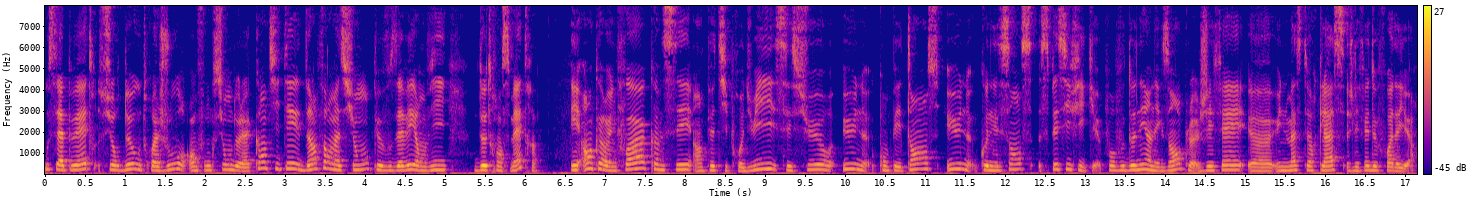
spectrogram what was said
ou ça peut être sur deux ou trois jours en fonction de la quantité d'informations que vous avez envie de transmettre. Et encore une fois, comme c'est un petit produit, c'est sur une compétence, une connaissance spécifique. Pour vous donner un exemple, j'ai fait euh, une masterclass, je l'ai fait deux fois d'ailleurs,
